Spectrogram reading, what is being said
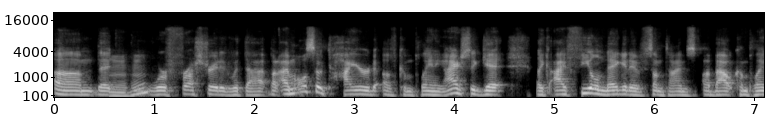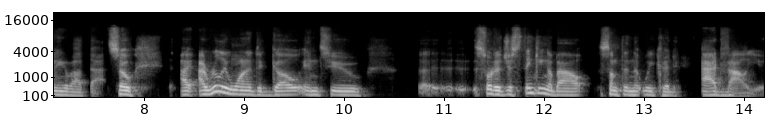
um that Mhm. we're frustrated with that but i'm also tired of complaining i actually get like i feel negative sometimes about complaining about that so i, I really wanted to go into uh, sort of just thinking about something that we could add value.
